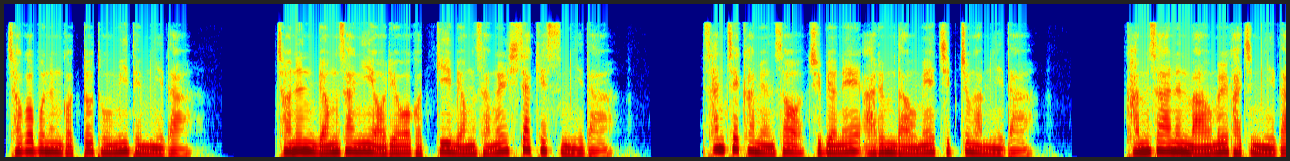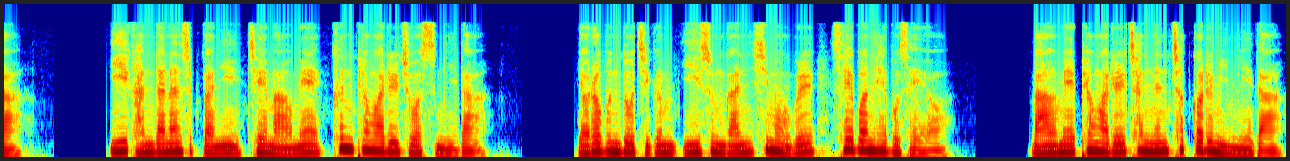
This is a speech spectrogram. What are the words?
적어보는 것도 도움이 됩니다. 저는 명상이 어려워 걷기 명상을 시작했습니다. 산책하면서 주변의 아름다움에 집중합니다. 감사하는 마음을 가집니다. 이 간단한 습관이 제 마음에 큰 평화를 주었습니다. 여러분도 지금 이 순간 심호흡을 세 번 해보세요. 마음의 평화를 찾는 첫걸음입니다.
